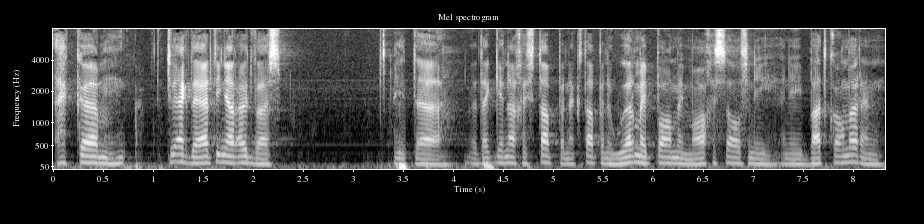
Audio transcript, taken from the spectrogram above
Ek ehm um, toe ek 13 jaar oud was, het uh het ek eendag gestap en ek stap en ek hoor my pa en my ma gesels in die in die badkamer en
